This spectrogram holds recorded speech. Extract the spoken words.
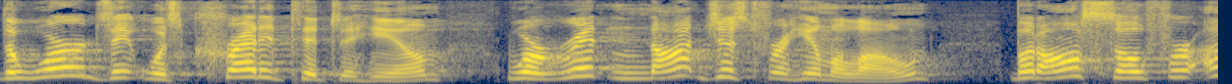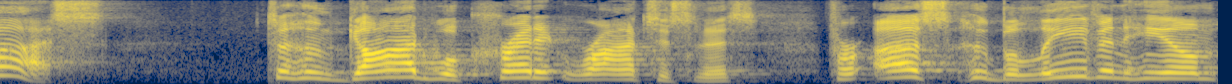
The words it was credited to him were written not just for him alone, but also for us, to whom God will credit righteousness, for us who believe in him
